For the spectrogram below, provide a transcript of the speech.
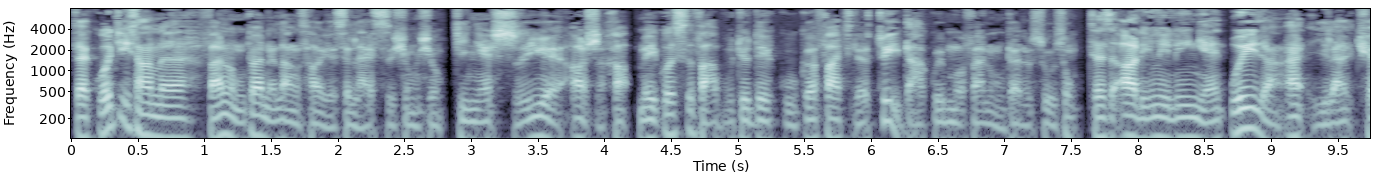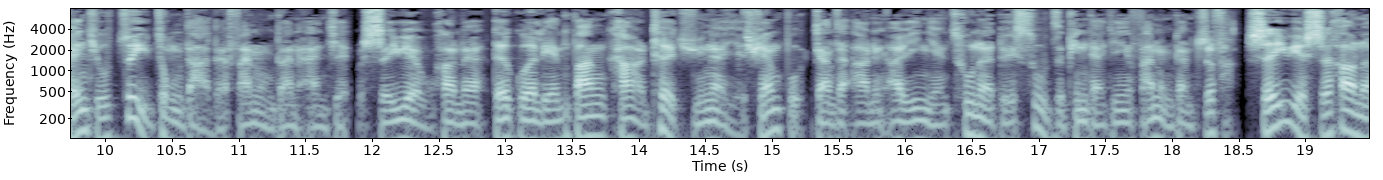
在国际上呢，反垄断的浪潮也是来势汹汹。今年十月二十号，美国司法部就对谷歌发起了最大规模反垄断的诉讼，这是二零零零年微软案以来全球最重大的反垄断的案件。十一月五号呢，德国联邦卡尔特局呢也宣布，将在二零二一年初呢对数字平台。进行反垄断执法。十一月十号呢，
